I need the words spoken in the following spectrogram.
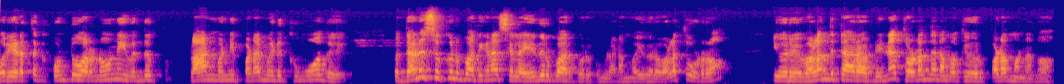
ஒரு இடத்துக்கு கொண்டு வரணும்னு வந்து பிளான் பண்ணி படம் எடுக்கும் போது இப்போ தனுஷுக்குன்னு பார்த்தீங்கன்னா சில எதிர்பார்ப்பு இருக்கும்ல. நம்ம இவரை வளர்த்து விடுறோம். இவர் வளர்ந்துட்டாரு அப்படின்னா தொடர்ந்து நமக்கு இவர் படம் பண்ணணும்.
